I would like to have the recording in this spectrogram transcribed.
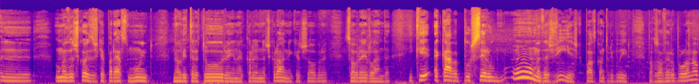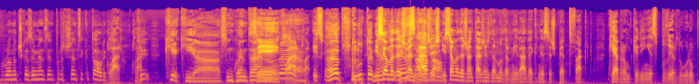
eh, uma das coisas que aparece muito na literatura e na nas crónicas sobre sobre a Irlanda e que acaba por ser um- uma das vias que pode contribuir para resolver o problema é o problema dos casamentos entre protestantes e católicos Claro, claro. que, que aqui há 50 Sim, anos claro, claro. Isso- absolutamente Isso é uma das impensável. vantagens, isso é uma das vantagens da modernidade, é que nesse aspecto de facto quebra um bocadinho esse poder do grupo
